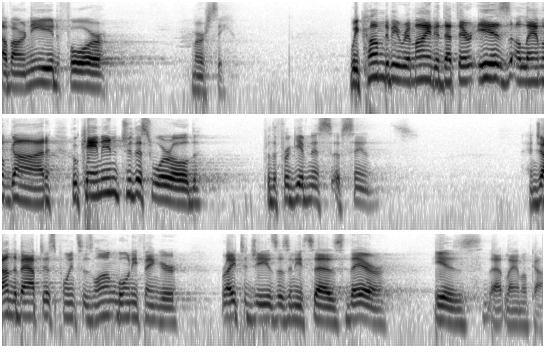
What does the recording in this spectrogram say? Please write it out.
of our need for mercy. We come to be reminded that there is a Lamb of God who came into this world for the forgiveness of sins. And John the Baptist points his long, bony finger right to Jesus and he says, There is that Lamb of God.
